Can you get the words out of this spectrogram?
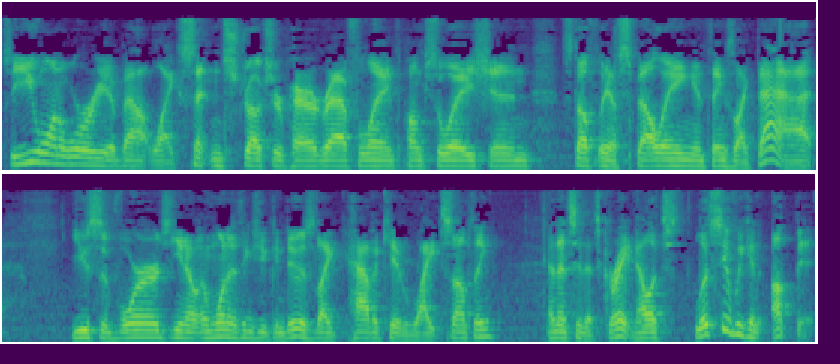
So you want to worry about like sentence structure, paragraph length, punctuation, stuff, you know, spelling and things like that use of words, you know, and one of the things you can do is like have a kid write something and then say that's great. Now let's let's see if we can up it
